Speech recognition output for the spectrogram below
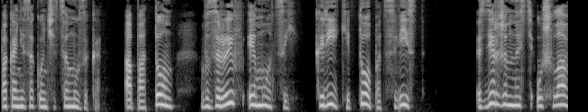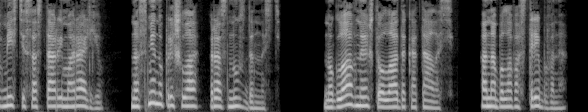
пока не закончится музыка, а потом взрыв эмоций, крики, топот, свист. Сдержанность ушла вместе со старой моралью, на смену пришла разнузданность. Но главное, что Лада каталась. Она была востребована.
